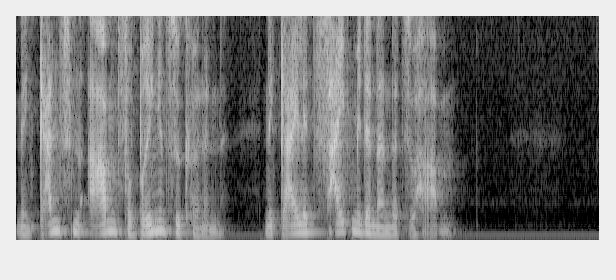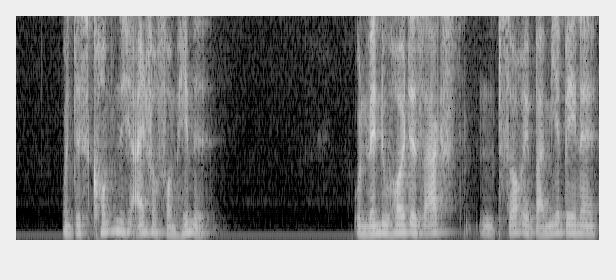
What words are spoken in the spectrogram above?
den ganzen Abend verbringen zu können, eine geile Zeit miteinander zu haben. Und das kommt nicht einfach vom Himmel. Und wenn du heute sagst, sorry, bei mir, Bene,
